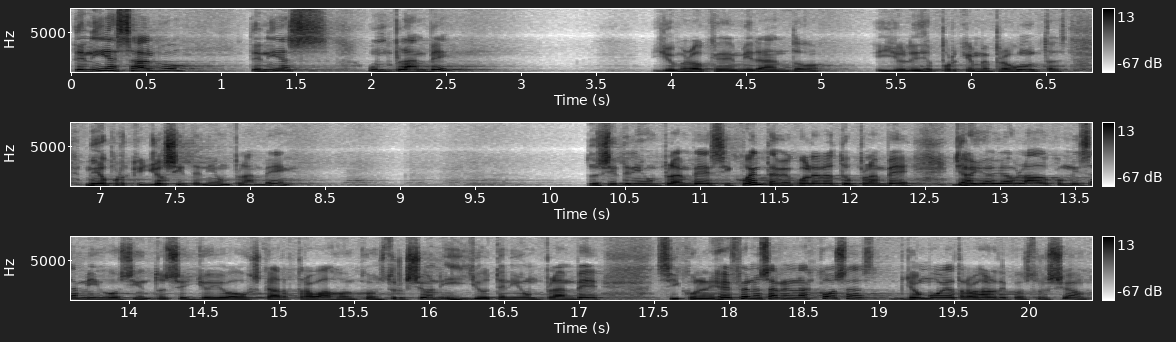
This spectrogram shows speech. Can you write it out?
tenías algo, tenías un plan B. Y yo me lo quedé mirando y yo le dije, ¿por qué me preguntas? Mío, porque yo sí tenía un plan B. Tú sí tenías un plan B. Sí, cuéntame cuál era tu plan B. Ya yo había hablado con mis amigos y entonces yo iba a buscar trabajo en construcción y yo tenía un plan B. Si con el jefe no salen las cosas, yo me voy a trabajar de construcción.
